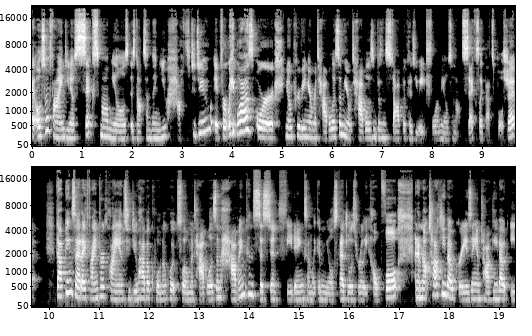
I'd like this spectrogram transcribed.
I also find, you know, six small meals is not something you have to do it for weight loss or, you know, improving your metabolism. Your metabolism doesn't stop because you ate four meals and not six. Like that's bullshit. That being said, I find for clients who do have a quote unquote slow metabolism, having consistent feedings and like a meal schedule is really helpful. And I'm not talking about grazing, I'm talking about eating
